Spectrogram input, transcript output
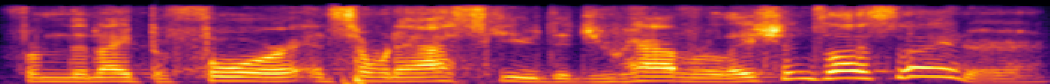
from the night before, and someone asks you, "Did you have relations last night?" or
